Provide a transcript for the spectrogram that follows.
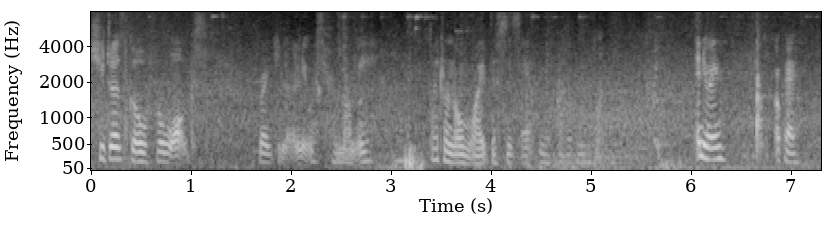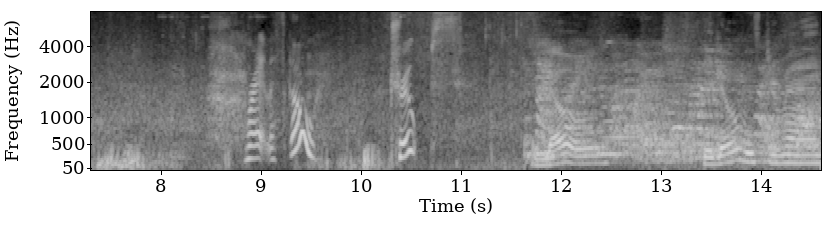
she does go for walks regularly with her mummy. I don't know why this is out in the garden, but anyway, okay. Right, let's go. Troops. Hello. Hello, Mr. Man.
